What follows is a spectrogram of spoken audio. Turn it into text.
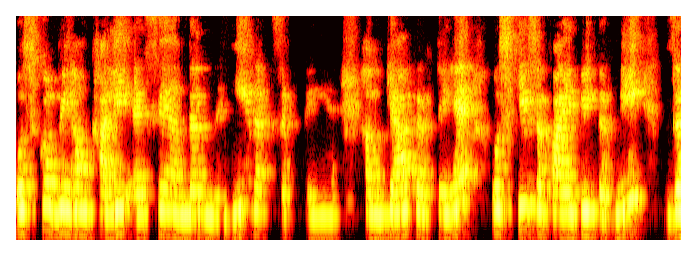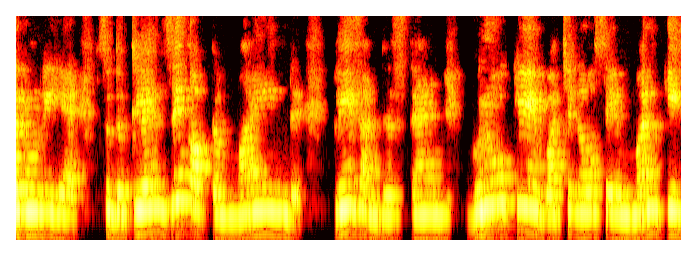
उसको भी हम खाली ऐसे अंदर नहीं रख सकते हैं हम क्या करते हैं उसकी सफ़ाई भी करनी ज़रूरी है so the cleansing of the mind please understand गुरु के वचनों से मन की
